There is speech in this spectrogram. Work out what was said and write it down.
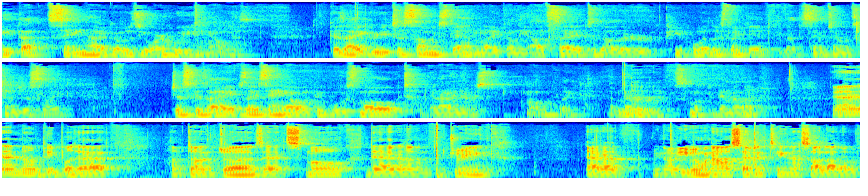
hate that saying how it goes, you are who you hang out with. Because I agree to some extent, like on the outside to the other people, it looks like it. But at the same time, it's kind of just like, just because I, cause I used to hang out with people who smoked and I never smoked. Like, I've never No. smoked a day in my life. Yeah, I've known people that have done drugs, that smoke, that um, drink, that have, you know, even when I was 17, I saw a lot of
